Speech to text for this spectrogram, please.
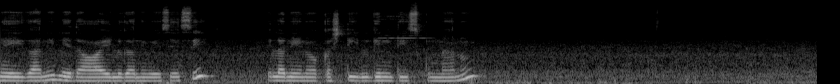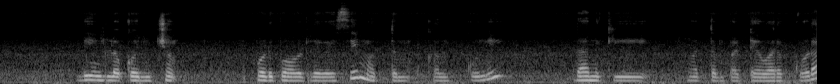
నెయ్యి కానీ లేదా ఆయిల్ కానీ వేసేసి ఇలా నేను ఒక స్టీల్ గిన్నె తీసుకున్నాను. దీంట్లో కొంచెం పొడి పౌడర్ వేసి మొత్తం కలుపుకొని దానికి మొత్తం పట్టే వరకు కూడా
